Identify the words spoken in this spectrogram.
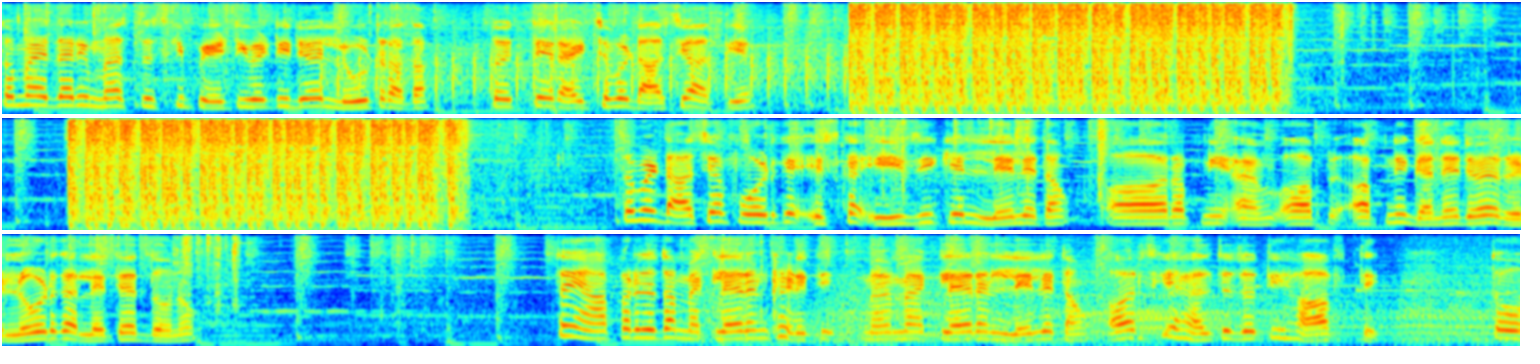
तो मैं इधर ही मस्त इसकी पेटी वेटी जो है लूट रहा था। तो इतने राइट से वो डासी आती है। तो मैं डासिया फोड़ के इसका इजी किल ले लेता हूँ और अपनी अप, अपनी गने जो है रिलोड कर लेते हैं दोनों। तो यहाँ पर जो था मैकलेरन खड़ी थी मैं मैकलेरन ले लेता हूँ और इसकी हेल्थ जो थी हाफ़ थी। तो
